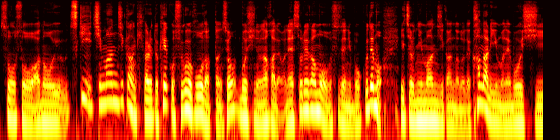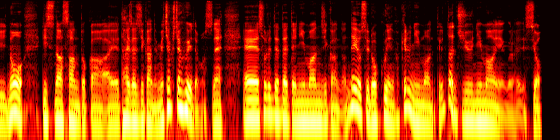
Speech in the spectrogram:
そうそう、あの、月1万時間聞かれると結構すごい方だったんですよ、 Voicyの中ではね。それがもうすでに僕でも一応2万時間なので、かなり今ね、 Voicyのリスナーさんとか、えー、滞在時間でめちゃくちゃ増えてますね。えー、それでだいたい2万時間なんで、要するに6円かける2万って言ったら12万円ぐらいですよ。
